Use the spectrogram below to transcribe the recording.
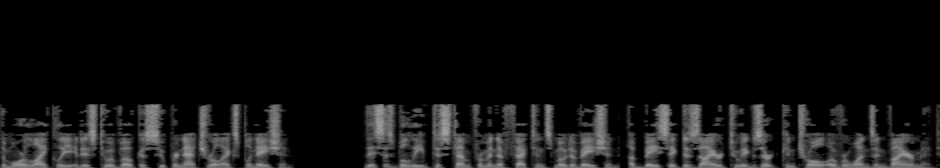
the more likely it is to evoke a supernatural explanation. This is believed to stem from an effectance motivation, a basic desire to exert control over one's environment.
